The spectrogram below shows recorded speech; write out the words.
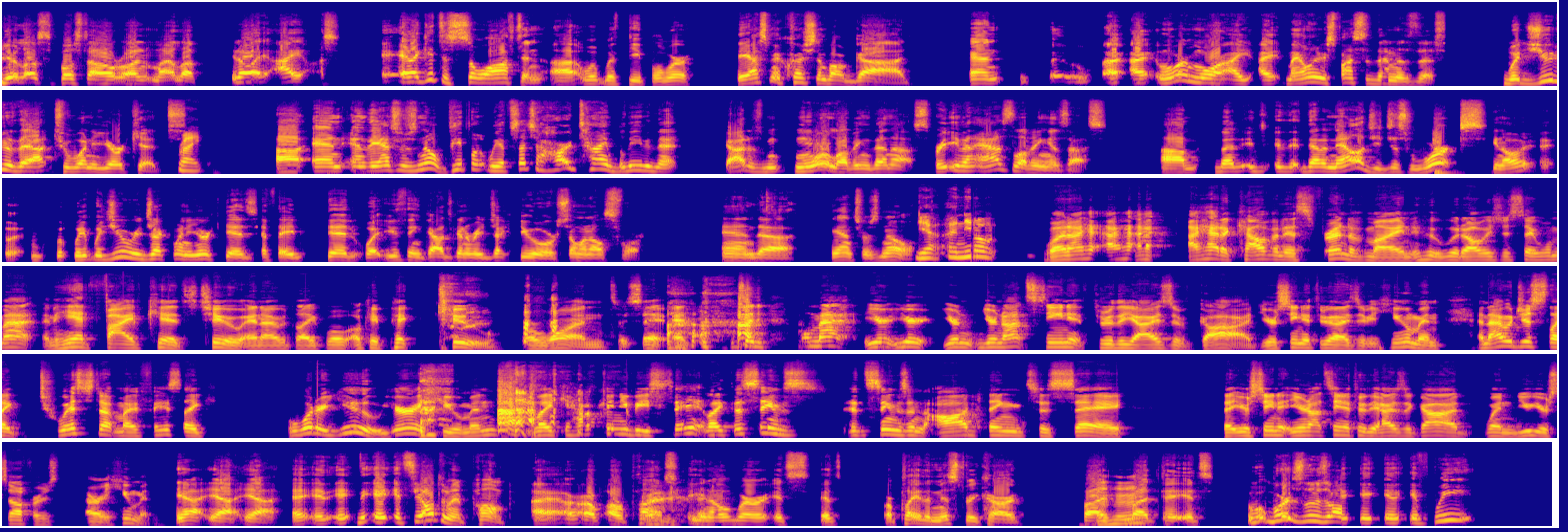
Your love's supposed to outrun my love. You know, I, I and I get this so often uh, with, with people where they ask me a question about God, and uh, I, I, more and more, I, I my only response to them is this: Would you do that to one of your kids? Right. Uh, and and the answer is no. People, we have such a hard time believing that God is more loving than us, or even as loving as us. Um, but it, it- that analogy just works. You know, Uh, w- would you reject one of your kids if they did what you think God's going to reject you or someone else for? And uh, the answer is no. Yeah, and you know, Well, and I, I I had a Calvinist friend of mine who would always just say, "Well, Matt," and he had five kids too, and I would like, "Well, okay, pick two or one to say." And he said, "Well, Matt, you're you're you're you're not seeing it through the eyes of God. You're seeing it through the eyes of a human." And I would just like twist up my face, like, "Well, what are you? You're a human. like, how can you be saying like this? Seems it seems an odd thing to say." That you're seeing it, you're not seeing it through the eyes of God when you yourself are are a human. Yeah, yeah, yeah. It, it, it, it's the ultimate pump uh, or, or punch, you know, where it's it's or play the mystery card, but Mhm. but it's words lose all. If we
